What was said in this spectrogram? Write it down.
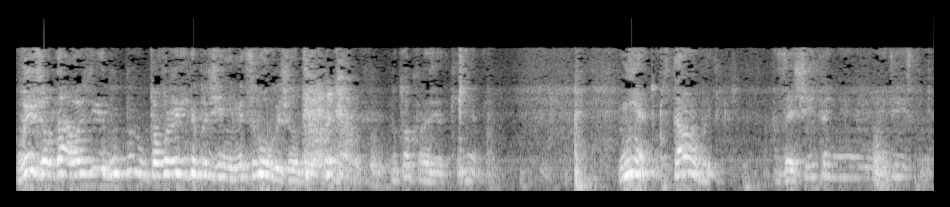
вышел, да, ну, по уважительной причине, мецву вышел. Но ток в розетке нет. Нету. Стало быть, защита не действует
